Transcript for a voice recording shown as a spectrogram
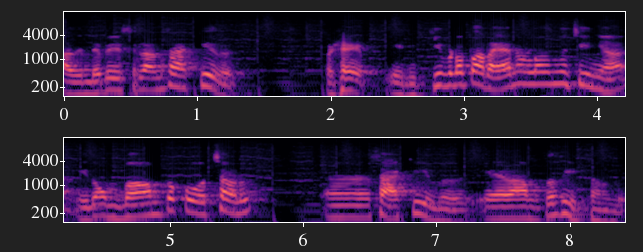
അതിന്റെ ബേസിലാണ് സാക്ക് ചെയ്തത്. പക്ഷേ എനിക്കിവിടെ പറയാനുള്ളതെന്ന് വെച്ച് കഴിഞ്ഞാൽ ഇത് ഒമ്പതാമത്തെ കോച്ചാണ് സാക്ക് ചെയ്യുന്നത്. ഏഴാമത്തെ സീസണിൽ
